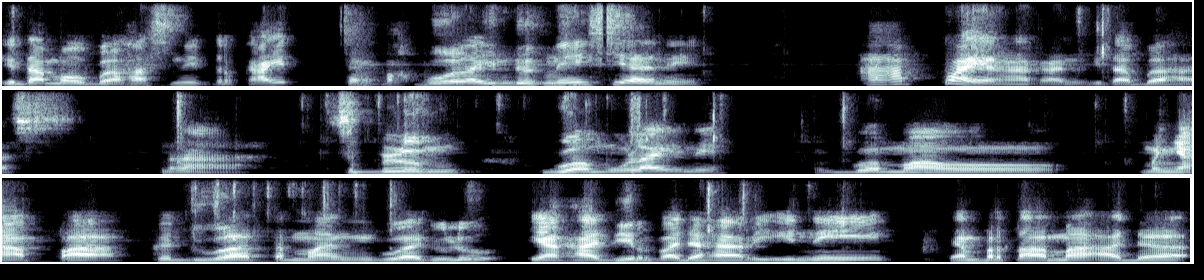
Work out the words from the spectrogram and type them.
kita mau bahas nih terkait sepak bola Indonesia nih. Apa yang akan kita bahas? Nah, sebelum gua mulai nih, gua mau menyapa kedua teman gua dulu yang hadir pada hari ini. Yang pertama ada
